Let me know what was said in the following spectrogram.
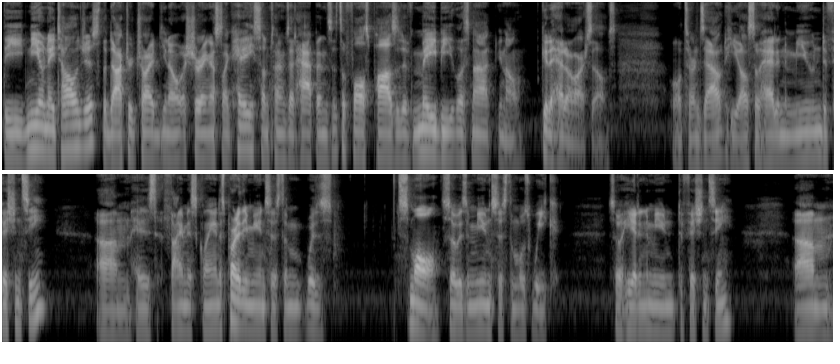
The neonatologist, the doctor tried, you know, assuring us like, "Hey, sometimes that happens. It's a false positive. Maybe let's not, you know, get ahead of ourselves. Well, it turns out he also had an immune deficiency. Um, his thymus gland, as part of the immune system, was small, so his immune system was weak. So he had an immune deficiency. Um,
